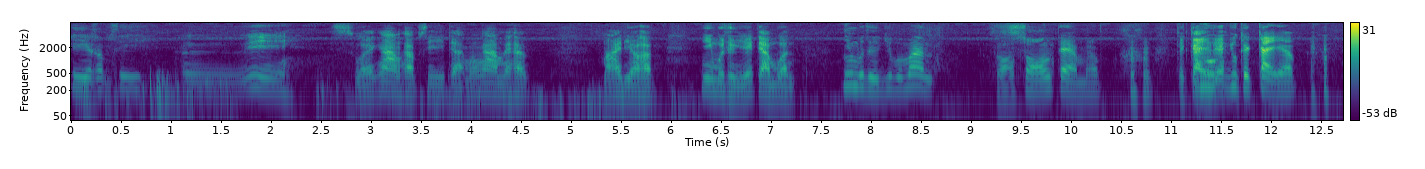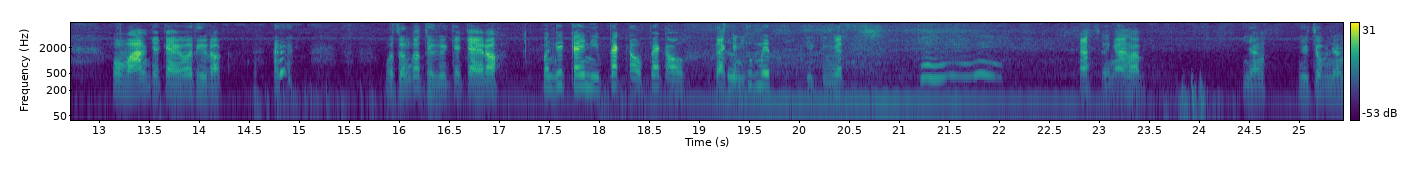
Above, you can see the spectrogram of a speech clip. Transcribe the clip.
ซีครับซีเอ้ยสวยงามครับสีแต้มงามๆเลยครับ ไม้เดียวครับ ยิ่งมือถือเยกแต้มอ้วนยิ่งบ่ถืออยู่ประมาณสองสองแต้มครับใกล้อยู่ๆเด้อยู่ไกลๆครับประมาณใกล้ๆก็ถือหรอกว่าสวนก็ถือใกล้ๆเนาะมันใกล้ๆนี่แป๊กเอาแป๊กเอาแป๊กถึกันงนี่ทุกเม็ดถือจุ่มเม็ดอะสวยงามครับยังอยู่จมยัง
